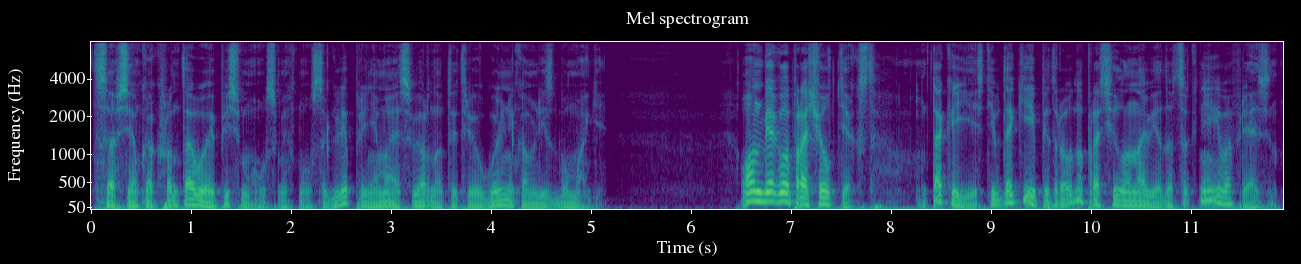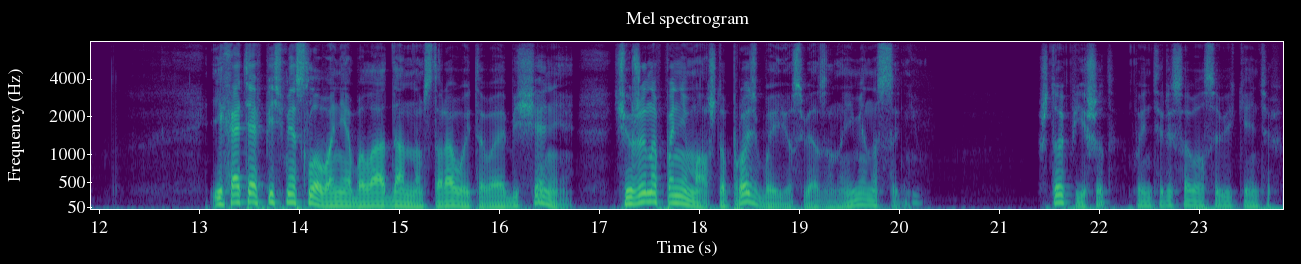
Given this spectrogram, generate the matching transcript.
Совсем как фронтовое письмо, усмехнулся Глеб, принимая свернутый треугольником лист бумаги. Он бегло прочел текст. Так и есть. Евдокия Петровна просила наведаться к ней во Фрязин. И хотя в письме слова не было о данном Старовойтовой обещании, Чужинов понимал, что просьба ее связана именно с ним. «Что пишет?» — поинтересовался Викентьев.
